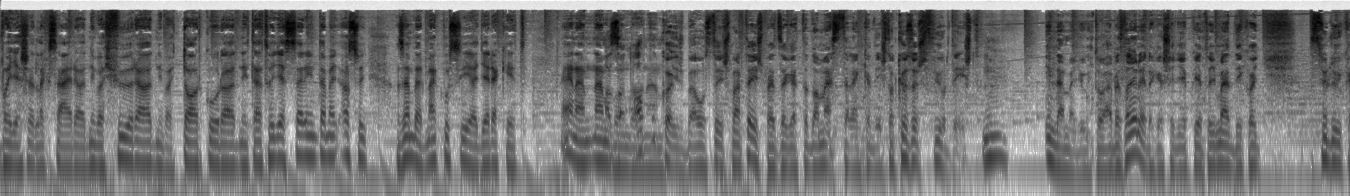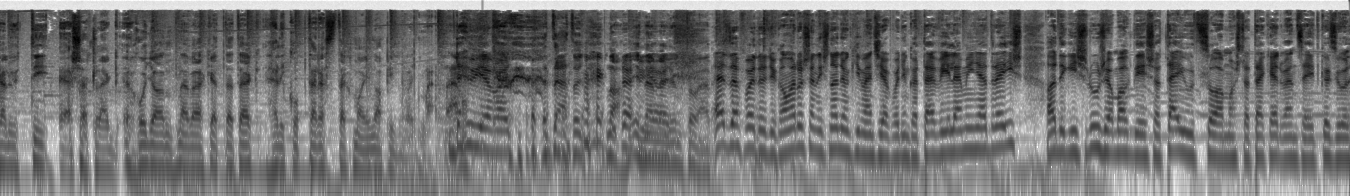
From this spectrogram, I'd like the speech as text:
vagy esetleg szájra adni, vagy fülre adni, vagy tarkóra adni. Tehát, hogy ez szerintem egy, az, hogy az ember megpuszilja a gyerekét, én nem, nem Az gondolnám. apuka is behozta, és már te is pedzegetted a mesztelenkedést, a közös fürdést. Mm. Innen megyünk tovább. Ez nagyon érdekes egyébként, hogy meddig, hogy szülők előtt ti esetleg hogyan nevelkedtetek, helikoptereztek mai napig, vagy már nem. De hülye vagy. Tehát, hogy na, innen megyünk vagy. tovább. Ezzel folytatjuk hamarosan, és nagyon kíváncsiak vagyunk a te véleményedre is. Addig is Rúzsa Magdi és a te jut szól most a te kedvenceid közül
